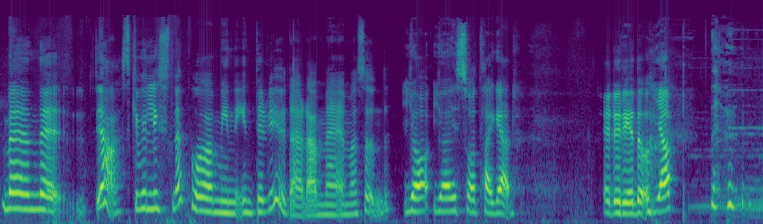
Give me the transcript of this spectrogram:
Men eh, ja, ska vi lyssna på min intervju där då med Emma Sund? Ja, jag är så taggad. Är du redo? Japp.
